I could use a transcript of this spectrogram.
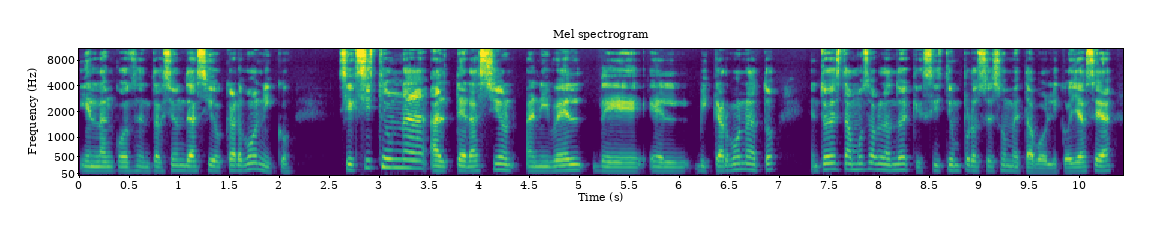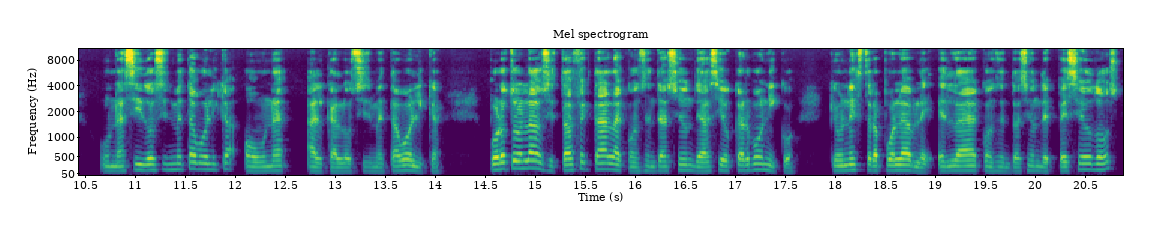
y en la concentración de ácido carbónico. Si existe una alteración a nivel del bicarbonato, entonces estamos hablando de que existe un proceso metabólico, ya sea una acidosis metabólica o una alcalosis metabólica. Por otro lado, si está afectada la concentración de ácido carbónico, que un extrapolable es la concentración de PCO2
